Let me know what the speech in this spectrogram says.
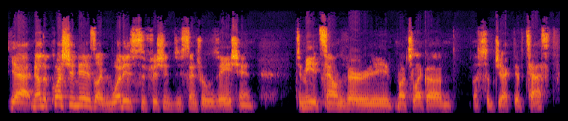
Yeah. Now the question is like, what is sufficient decentralization? To me, it sounds very much like a, a subjective test.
